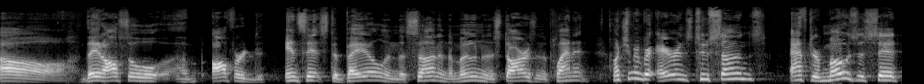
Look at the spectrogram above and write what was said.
Oh, they had also uh, offered incense to Baal and the sun and the moon and the stars and the planet. Don't you remember Aaron's two sons? After Moses said,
